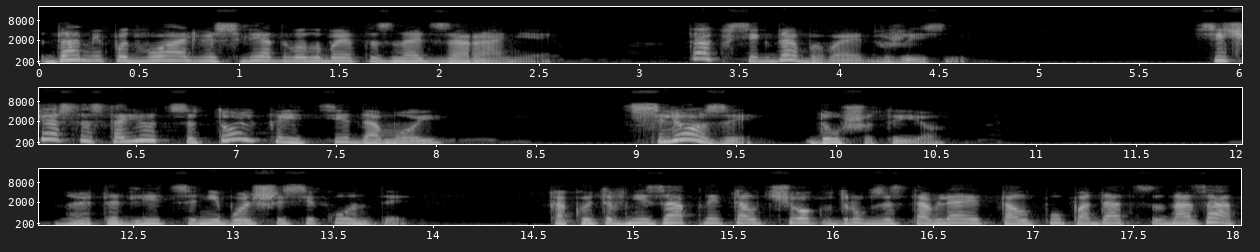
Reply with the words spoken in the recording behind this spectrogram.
Даме под вуалью следовало бы это знать заранее. Так всегда бывает в жизни. Сейчас остается только идти домой. Слезы душат ее. Но это длится не больше секунды. Какой-то внезапный толчок вдруг заставляет толпу податься назад.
